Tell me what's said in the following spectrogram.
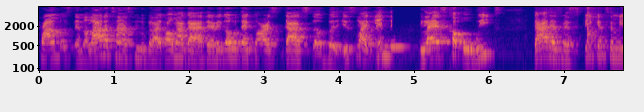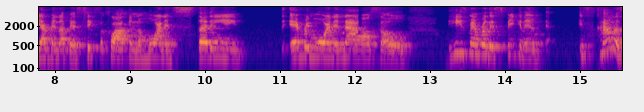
promised, and a lot of times people be like, "Oh my God, there they go with that God, God stuff." But it's like in the last couple weeks, God has been speaking to me. I've been up at six o'clock in the morning studying every morning now, so He's been really speaking, and it's kind of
